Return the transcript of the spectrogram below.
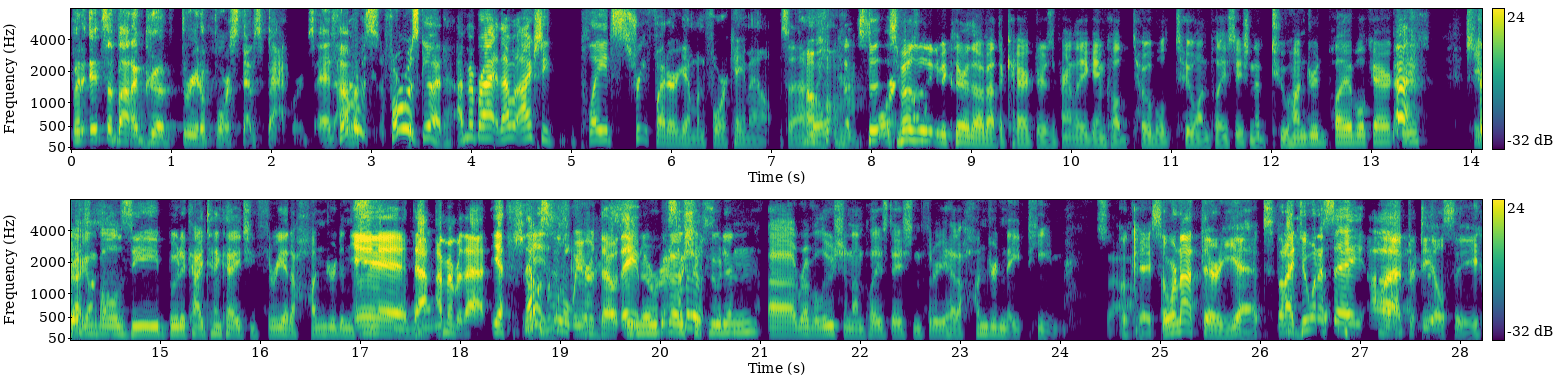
but it's about a good three to four steps backwards. And I'm Four a, was four was good. I remember I that I actually played Street Fighter again when four came out. So Yeah. So, supposedly, to be clear though about the characters, apparently a game called Tobal 2 on PlayStation had 200 playable characters. Dragon Ball Z, Budokai Tenkaichi 3 at 160. yeah, that I remember that. Yeah, that was a Jesus little weird Christ. though. They Naruto some those- Shippuden uh, Revolution on PlayStation 3 had 118. So Okay, so we're not there yet. but I do want to say uh, after DLC,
